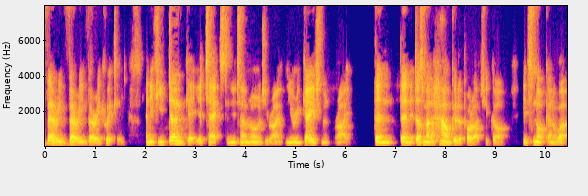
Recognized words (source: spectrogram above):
very very very quickly. And if you don't get your text and your terminology right and your engagement right then then it doesn't matter how good a product you've got it's not going to work.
